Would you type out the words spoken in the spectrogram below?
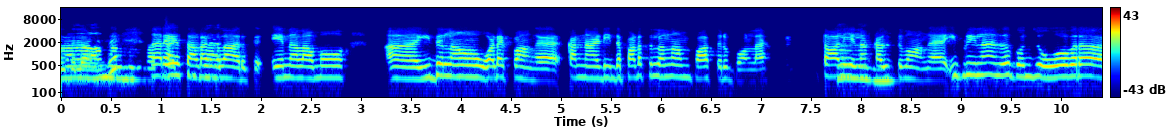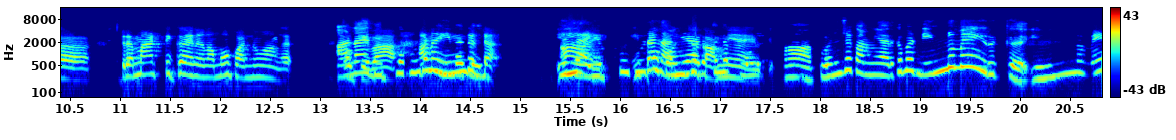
இதுல வந்து நிறைய சடங்குலாம் இருக்கு. என்னெல்லாமோ ஆஹ் இதெல்லாம் உடைப்பாங்க. கண்ணாடி இந்த படத்துல எல்லாம் நம்ம பார்த்திருப்போம்ல. தாலி எல்லாம். கழட்டுவாங்க. இப்படி எல்லாம் ஏதோ கொஞ்சம் ஓவரா டிராமாட்டிக்கா என்னெல்லாமோ பண்ணுவாங்க. ஆனா இந்த இல்ல இப்ப கூட நிறைய இடத்துல ஆஹ் கொஞ்சம் கம்மியா இருக்கு. பட் இன்னுமே இருக்கு. இன்னுமே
